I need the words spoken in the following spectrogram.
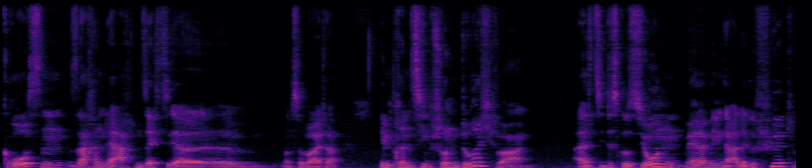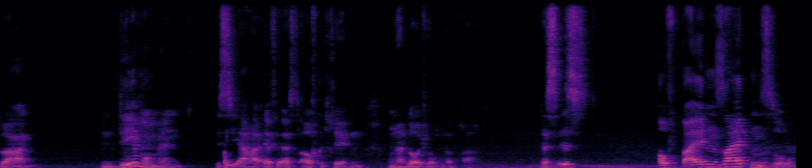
großen Sachen der 68er äh, und so weiter im Prinzip schon durch waren, als die Diskussionen mehr oder weniger alle geführt waren, in dem Moment ist die RAF erst aufgetreten und hat Leute umgebracht. Das ist auf beiden Seiten so.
